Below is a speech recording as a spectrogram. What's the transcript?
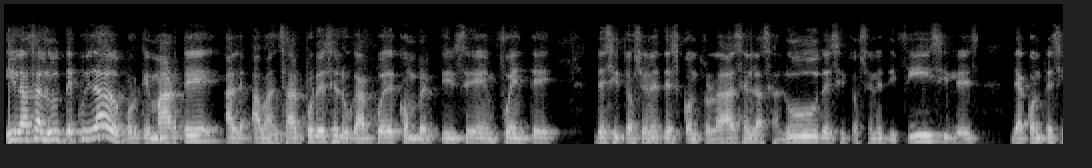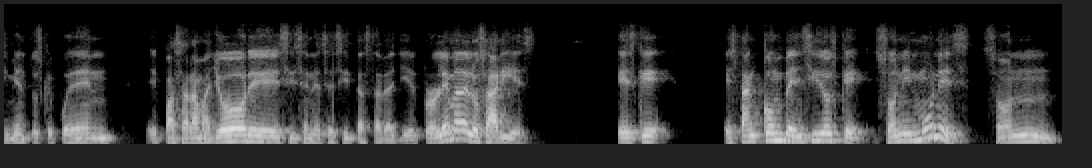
Y la salud de cuidado, porque Marte al avanzar por ese lugar puede convertirse en fuente de situaciones descontroladas en la salud, de situaciones difíciles, de acontecimientos que pueden eh, pasar a mayores y se necesita estar allí. El problema de los Aries es que están convencidos que son inmunes, son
